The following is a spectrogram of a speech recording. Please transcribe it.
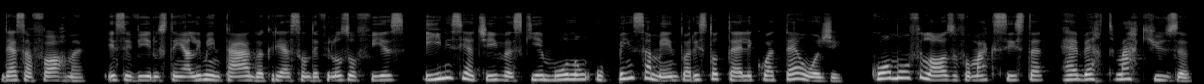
Dessa forma, esse vírus tem alimentado a criação de filosofias e iniciativas que emulam o pensamento aristotélico até hoje, como o filósofo marxista Herbert Marcuse,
